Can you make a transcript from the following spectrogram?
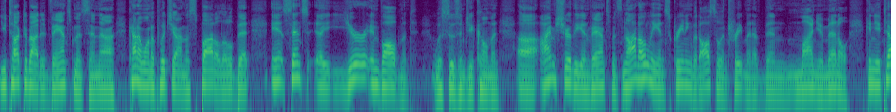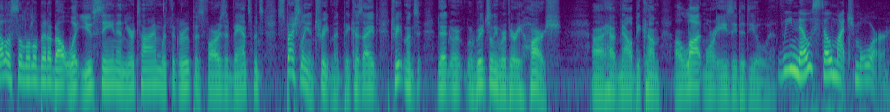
You talked about advancements, and uh, kind of want to put you on the spot a little bit. And since uh, your involvement with Susan G. Komen, uh, I'm sure the advancements, not only in screening but also in treatment, have been monumental. Can you tell us a little bit about what you've seen in your time with the group as far as advancements, especially in treatment? Because I treatments that originally were very harsh uh, have now become a lot more easy to deal with. We know so much more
